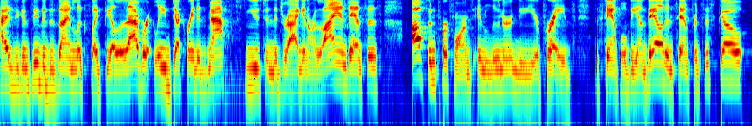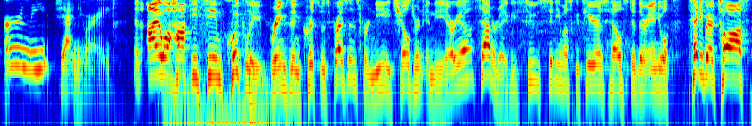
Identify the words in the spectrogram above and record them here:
As you can see, the design looks like the elaborately decorated masks used in the dragon or lion dances often performed in Lunar New Year parades. The stamp will be unveiled in San Francisco early January. An Iowa hockey team quickly brings in Christmas presents for needy children in the area. Saturday, the Sioux City Musketeers hosted their annual Teddy Bear Toss.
